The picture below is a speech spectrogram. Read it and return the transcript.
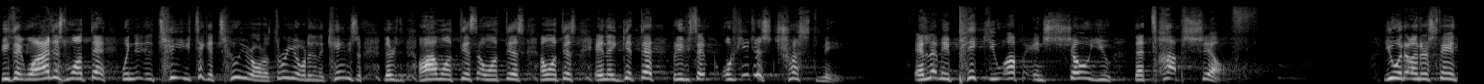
You think, well, I just want that. When you take a two year old, a three year old in the candy store, oh, I want this, I want this, I want this, and they get that. But if you say, well, if you just trust me and let me pick you up and show you the top shelf, you would understand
